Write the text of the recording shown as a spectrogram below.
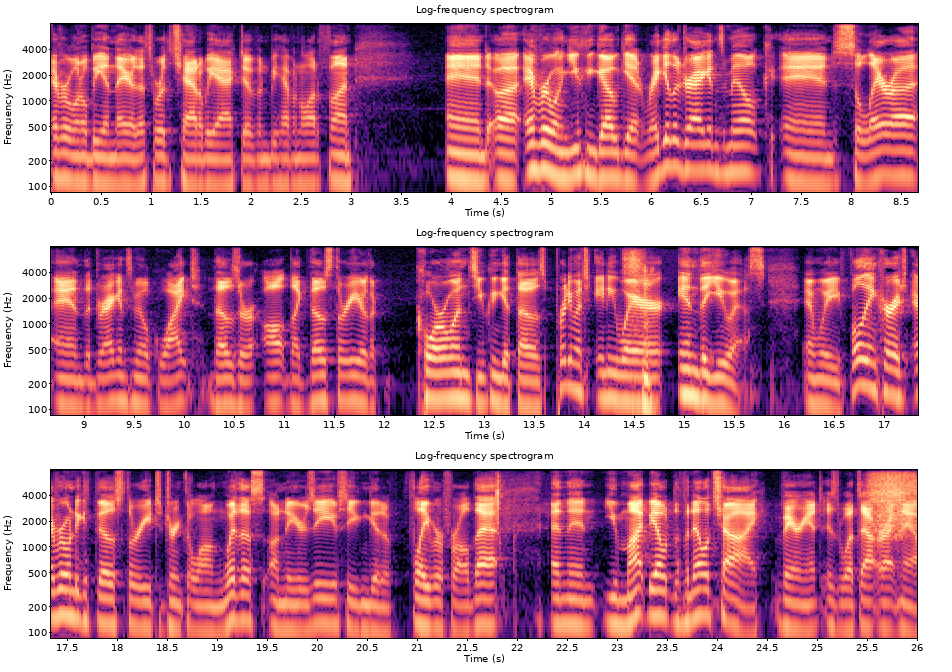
everyone will be in there. That's where the chat will be active and be having a lot of fun. And uh, everyone, you can go get regular Dragon's Milk and Solera and the Dragon's Milk White. Those are all like those three are the core ones. You can get those pretty much anywhere in the U.S. And we fully encourage everyone to get those three to drink along with us on New Year's Eve so you can get a flavor for all that. And then you might be able to, the vanilla chai variant is what's out right now.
